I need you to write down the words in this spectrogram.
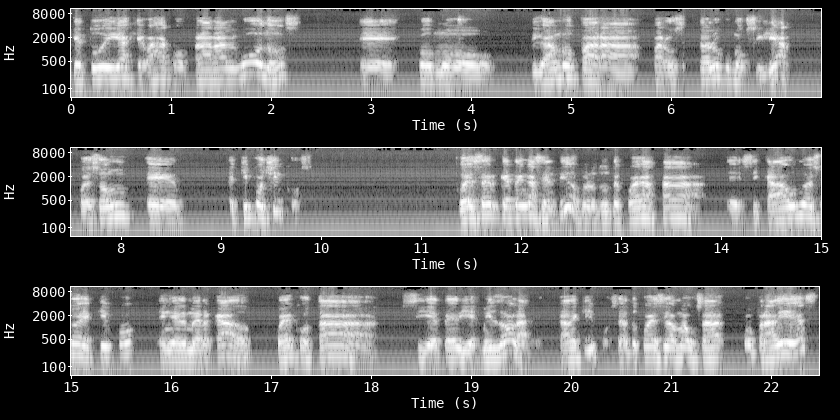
que tú digas que vas a comprar algunos eh, como, digamos, para, para usarlo como auxiliar. Pues son eh, equipos chicos. Puede ser que tenga sentido, pero tú te puedes gastar, si cada uno de esos equipos en el mercado puede costar 7, 10 mil dólares cada equipo. O sea, tú puedes decir, vamos a usar, comprar 10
